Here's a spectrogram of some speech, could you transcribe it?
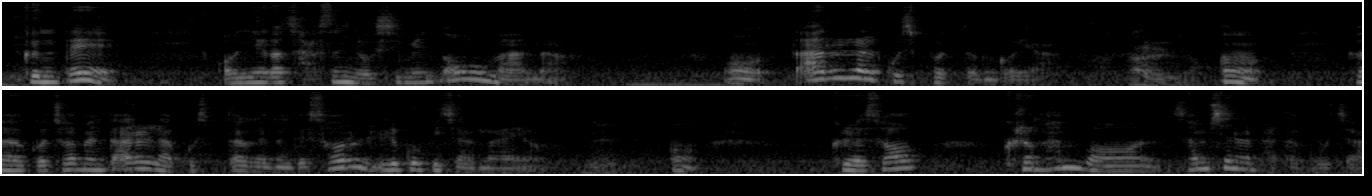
네. 근데 언니가 자손 욕심이 너무 많아. 음, 어, 딸을 낳고 싶었던 거야. 아, 딸을요. 어. 그래갖고 처음엔 딸을 낳고 싶다고 했는데 37이잖아요. 네. 그래서 그럼 한번 삼신을 받아보자.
